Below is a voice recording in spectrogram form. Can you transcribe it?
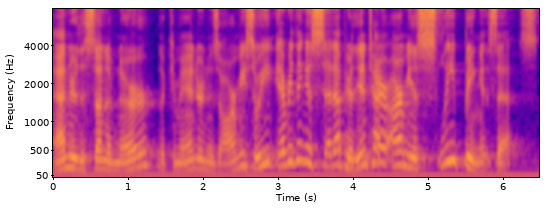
Abner, the son of Ner, the commander, and his army. So he, everything is set up here. The entire army is sleeping, it says.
